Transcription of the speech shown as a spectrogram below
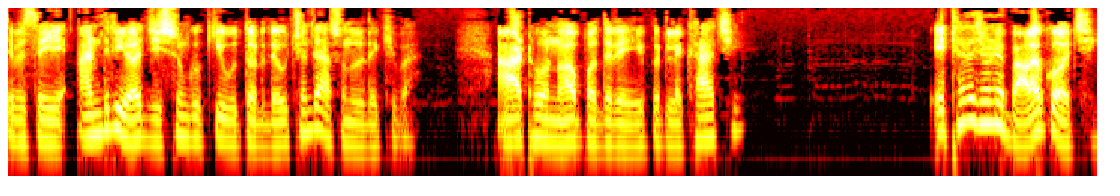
ତେବେ ସେହି ଆନ୍ଦ୍ରିୟ ଯୀଶୁଙ୍କୁ କି ଉତ୍ତର ଦେଉଛନ୍ତି ଆସନ୍ତୁ ଦେଖିବା। ଆଠ ଓ ନଅ ପଦରେ ଏହିପରି ଲେଖା ଅଛି ଏଠାରେ ଜଣେ ବାଳକ ଅଛି।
